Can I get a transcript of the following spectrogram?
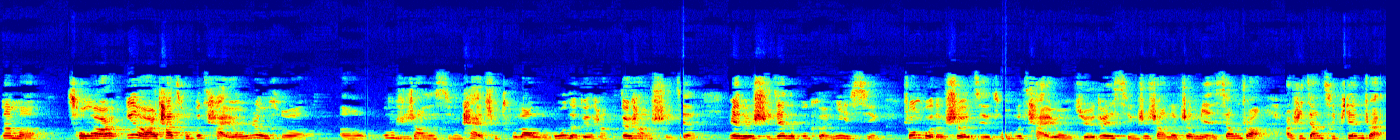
那么，从而因而他从不采用任何呃物质上的形态去徒劳无功的对抗对抗时间。面对时间的不可逆性，中国的设计从不采用绝对形式上的正面相撞，而是将其偏转。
